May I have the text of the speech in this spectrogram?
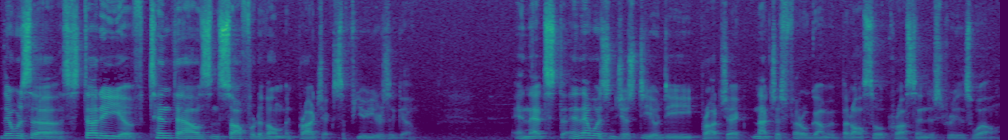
there was a study of 10,000 software development projects a few years ago. And, that's, and that wasn't just DoD project, not just federal government, but also across industry as well.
